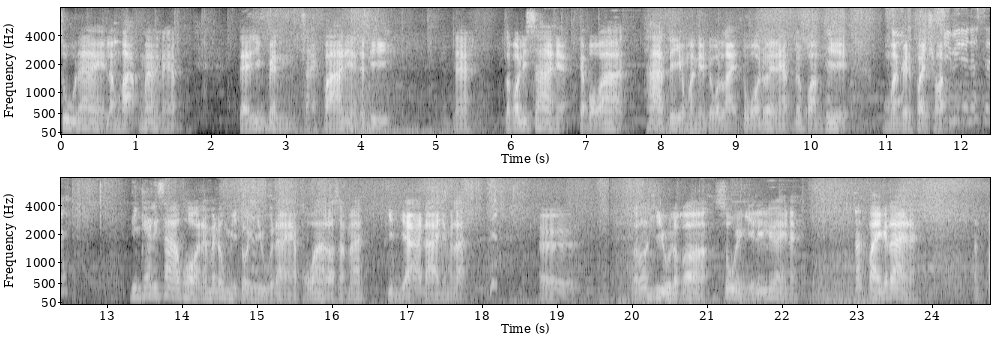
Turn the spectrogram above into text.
สู้ได้ลำบากมากนะครับ แต่ยิ่งเป็นสายฟ้าเนี่ยจะดีนะแล้วก็ลิซ่าเนี่ยจะบอกว่าถ้าตีออกมาเนี่ยโดนหลายตัวด้วยนะครับ ด้วยความที่ มันเป็นไฟช็อต ยิงแค่ลิซ่าก็พอนะ ไม่ต้องมีตัวฮิวก็ได้ครับเพราะว่าเราสามารถกินยาได้ใช่ไหมล่ะ เออ แล้วก็ฮิวแล้วก็สู้อย่างนี้เรื่อยๆนะตัดไฟก็ได้นะตัดไฟ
